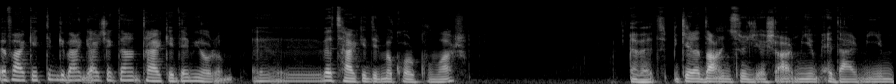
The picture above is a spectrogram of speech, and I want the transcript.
Ve fark ettim ki ben gerçekten terk edemiyorum. Ee, ve terk edilme korkum var. Evet bir kere daha aynı süreci yaşar mıyım, eder miyim?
